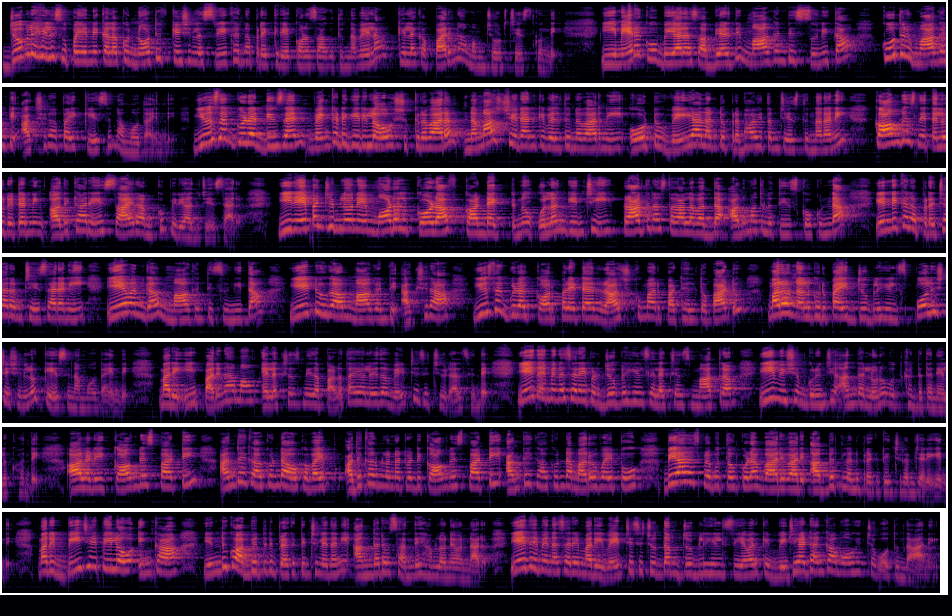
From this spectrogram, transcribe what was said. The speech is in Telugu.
జూబ్లీ హిల్స్ ఉప ఎన్నికలకు నోటిఫికేషన్ల స్వీకరణ ప్రక్రియ కొనసాగుతున్న వేళ కీలక పరిణామం చోటు చేసుకుంది. ఈ మేరకు బీఆర్ఎస్ అభ్యర్థి మాగంటి సునీత కూతురు మాగంటి అక్షరపై కేసు నమోదైంది. యూసఫ్గూడ డిజైన్ వెంకటగిరిలో శుక్రవారం నమాజ్ చేయడానికి వెళ్తున్న వారిని ఓటు వేయాలంటూ ప్రభావితం చేస్తున్నారని కాంగ్రెస్ నేతలు రిటర్నింగ్ అధికారి సాయిరామ్కు ఫిర్యాదు చేశారు. ఈ నేపథ్యంలోనే మోడల్ కోడ్ ఆఫ్ కాండక్ట్ను ఉల్లంఘించి ప్రార్థనా స్థలాల వద్ద అనుమతులు తీసుకోకుండా ఎన్నికల ప్రచారం చేశారని ఏ వన్గా మాగంటి సునీత ఏ టూగా మాగంటి అక్షర యూసఫ్గూడ కార్పొరేటర్ రాజ్ కుమార్ పటేల్తో పాటు మరో నలుగురిపై జూబ్లీహిల్స్ పోలీస్ స్టేషన్లో కేసు నమోదైంది. మరి ఈ పరిణామం ఎలక్షన్స్ మీద పడతాయో లేదో వెయిట్ చేసి చూడాల్సిందే. ఏదేమైనా సరే ఇప్పుడు జూబ్లీహిల్స్ ఎలక్షన్స్ మాత్రం ఈ విషయం గురించి అందరిలోనూ ఉత్కంఠత నెలకొంది. ఆల్రెడీ కాంగ్రెస్ పార్టీ అంతేకాకుండా ఒకవైపు అధికారంలో ఉన్నటువంటి కాంగ్రెస్ పార్టీ అంతేకాకుండా మరోవైపు బీఆర్ఎస్ ప్రభుత్వం కూడా వారి వారి అభ్యర్థులను ప్రకటించడం జరిగింది. మరి బీజేపీలో ఇంకా ఎందుకు అభ్యర్థిని కనిపించలేదని అందరూ సందేహంలోనే ఉన్నారు. ఏదేమైనా సరే మరి వెయిట్ చేసి చూద్దాం. జూబ్లీహిల్స్ ఎవరికి విజయ ఢంకా మోగించబోతుందా అని.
